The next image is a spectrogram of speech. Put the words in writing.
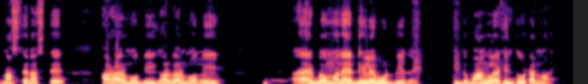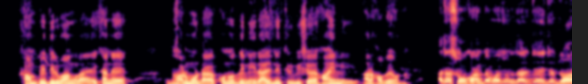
নাচতে নাচতে হর হর মোদি, ঘর ঘর মোদি, একদম মানে ঢেলে ভোট দিয়ে দেয়। কিন্তু বাংলা কিন্তু ওটা নয়। সম্প্রীতির বাংলা এখানে ধর্মটা কোনোদিনই রাজনীতির বিষয় হয়নি আর হবেও না। আচ্ছা সুকান্ত মজুমদার যে এই যে জোর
